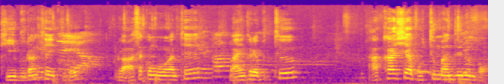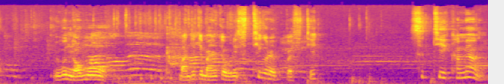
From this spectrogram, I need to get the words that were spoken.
기부랑 테이크로 그리고 아사공공한테 마인크래프트 아카시아 보트 만드는 법. 이건 너무 만들 게 많으니까 우리 스틱을 해볼까요? 스틱? 스틱 하면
